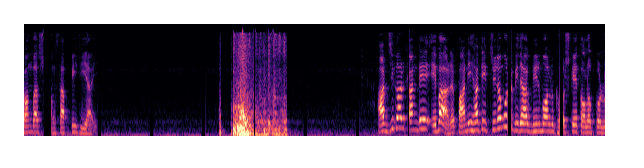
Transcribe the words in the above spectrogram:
সংবাদ সংস্থা পিটিআই আরজিকর কাণ্ডে এবার পানিহাটির তৃণমূল বিধায়ক নির্মল ঘোষকে তলব করল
